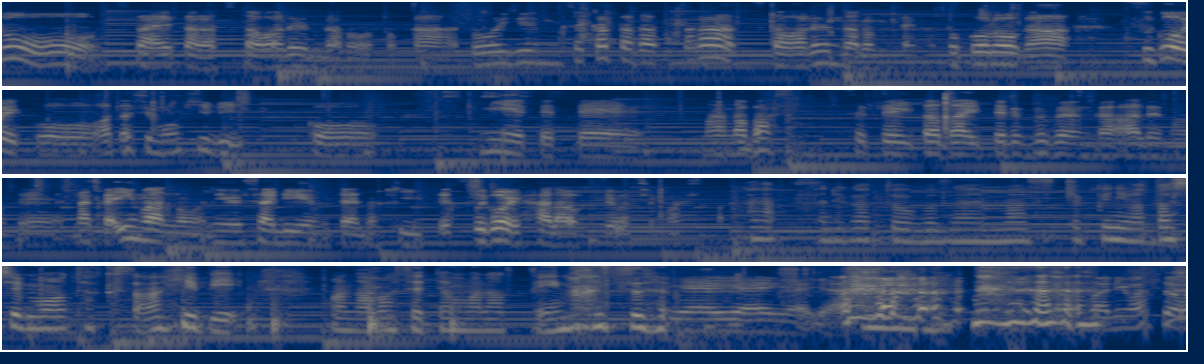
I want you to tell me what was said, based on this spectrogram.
どう伝えたら伝わるんだろうとかどういう見せ方だったら伝わるんだろうみたいなところがすごいこう私も日々こう見えてて学ばせていただいてる部分があるのでなんか今の入社理由みたいの聞いてすごい腹落ちをしました。あありがとうございます。逆に私もたくさん日々学ばせてもらっています。いやいやいやいや頑張りましょう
